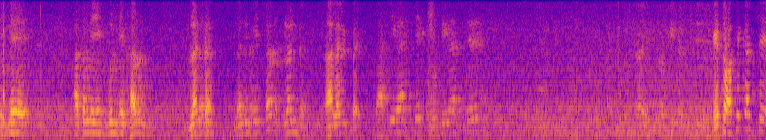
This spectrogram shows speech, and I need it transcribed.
એટલે આ તમને એક ભૂલ દેખાડું બ્લન્ડર લલિતભાઈ છો ને? લંડન હા લલિતભાઈ. સાચી વાત છે ખોટી વાત છે. એ તો હકીકત છે.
